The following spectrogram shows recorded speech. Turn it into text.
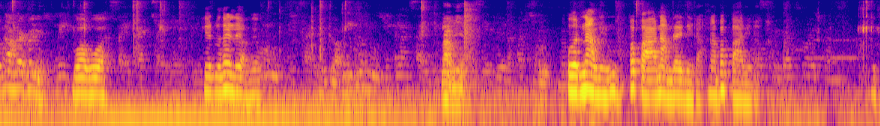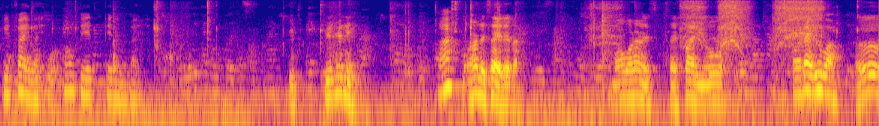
วน้ำได้แค่นี้บัวบัวใส่แป้งใส่เนี่ยเฮ็ดไว้ให้แล้วเนี่ยลูกนี่ใส่นี่คนลูกนี่กำลังใส่หน้ามีอะเสียเดือนละพันสองเปิดน้ำนี่พระป่าน้ำได้นี่ละน้ำพระป่านี่ละปิดไฟไว้ห้องปิดปิดอันไปหรือถ้าหนูเปิดก็สองพันปิดปิดแค่นี้ฮะบ่ทันได้ใส่ได้ล่ะเลยสามชั่วโมงเดือนหมอว่าทันได้ใส่ไฟอยู่พอได้หรือเปล่าเออ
